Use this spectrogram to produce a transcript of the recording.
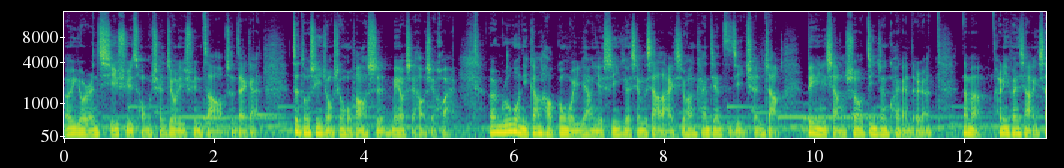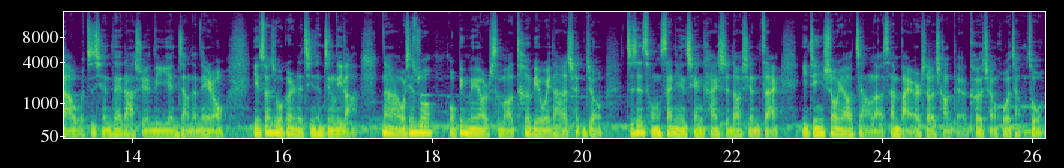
而有人期许从成就里寻找存在感。这都是一种生活方式，没有谁好谁坏。而如果你刚好跟我一样，也是一个闲不下来、喜欢看见自己成长并享受竞争快感的人，那么和你分享一下我之前在大学里演讲的内容，也算是我个人的亲身经历啦。那我先说，我并没有什么特别伟大的成。成就只是从三年前开始到现在，已经受邀讲了三百二十二场的课程或讲座，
